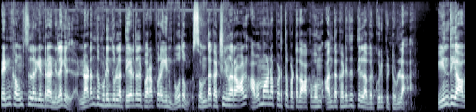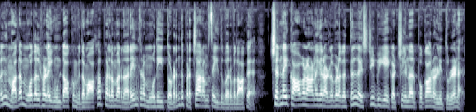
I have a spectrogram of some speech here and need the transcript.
பெண் கவுன்சிலர் என்ற நிலையில் நடந்து முடிந்துள்ள தேர்தல் பரப்புரையின் போதும் சொந்த கட்சியினரால் அவமானப்படுத்தப்பட்டதாகவும் அந்த கடிதத்தில் அவர் குறிப்பிட்டுள்ளார். இந்தியாவில் மத மோதல்களை உண்டாக்கும் விதமாக பிரதமர் நரேந்திர மோடி தொடர்ந்து பிரச்சாரம் செய்து வருவதாக சென்னை காவல் ஆணையர் அலுவலகத்தில் எஸ்டிபிஐ கட்சியினர் புகார் அளித்துள்ளனர்.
